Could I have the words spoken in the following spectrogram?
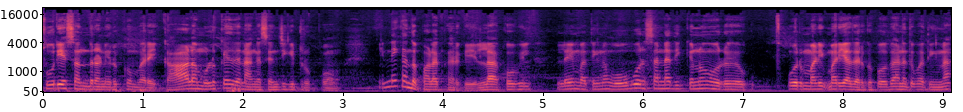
சூரிய சந்திரன் இருக்கும் வரை காலம் முழுக்க இதை நாங்கள் செஞ்சுக்கிட்டு இருப்போம். இன்றைக்கி அந்த பழக்கம் இருக்குது எல்லா கோவில்லையும் பார்த்திங்கன்னா ஒவ்வொரு சன்னதிக்குன்னு ஒரு ஒரு மரி மரியாதை இருக்குது இப்போ உதாரணத்துக்கு பார்த்திங்கன்னா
